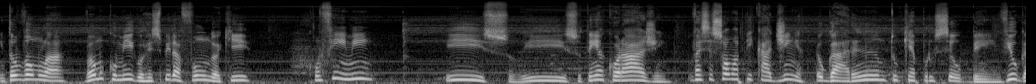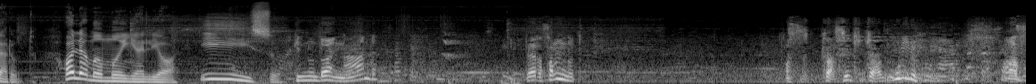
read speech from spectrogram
Então vamos lá, vamos comigo, respira fundo aqui. Confia em mim. Isso, isso, tenha coragem. Vai ser só uma picadinha, eu garanto que é pro seu bem, viu, garoto? Olha a mamãe ali, ó. Isso. Que não dói nada. Espera só um minuto. Nossa, cacete de agulha. Nossa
